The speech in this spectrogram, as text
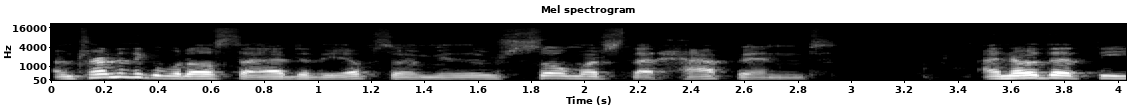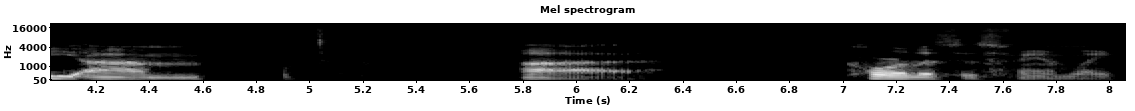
I'm trying to think of what else to add to the episode. I mean, there's so much that happened. I know that the um, uh, Corlys's family,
